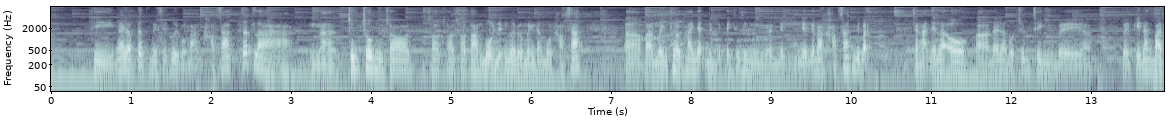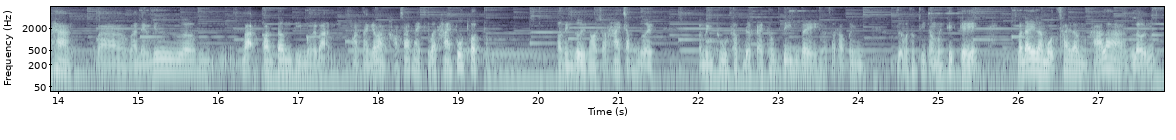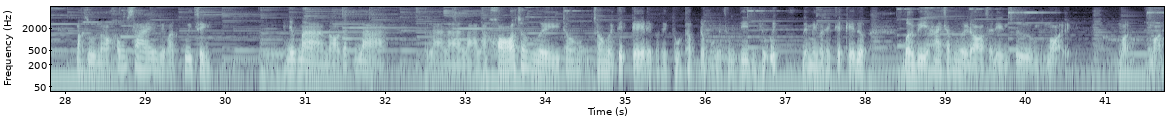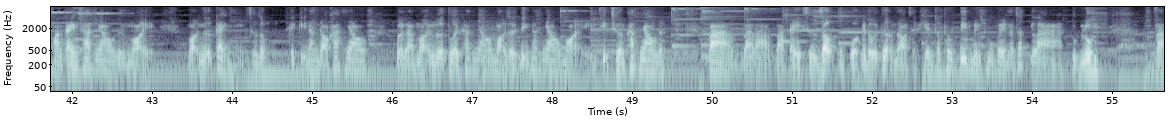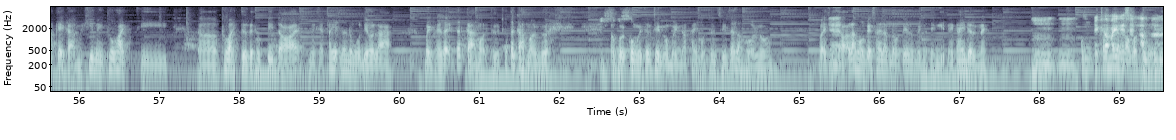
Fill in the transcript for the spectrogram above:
thì ngay lập tức mình sẽ gửi một bảng khảo sát rất là là chung chung cho cho cho cho toàn bộ những người mà mình đang muốn khảo sát. À, và mình thường hay nhận được những cái chương trình những những cái bảng khảo sát như vậy. Chẳng hạn như là ô à, ờ, đây là một chương trình về về kỹ năng bán hàng. Và và nếu như bạn quan tâm thì mời bạn hoàn thành cái bảng khảo sát này chỉ mất 2 phút thôi. Và mình gửi nó cho 200 người và mình thu thập được cái thông tin về và sau đó mình dựa vào thông tin đó mình thiết kế và đây là một sai lầm khá là lớn, mặc dù nó không sai về mặt quy trình, nhưng mà nó rất là là là là là khó cho người, cho cho người thiết kế để có thể thu thập được một cái thông tin hữu ích để mình có thể thiết kế được. Bởi vì 200 người đó sẽ đến từ mọi mọi mọi hoàn cảnh khác nhau, rồi mọi mọi ngữ cảnh sử dụng cái kỹ năng đó khác nhau, rồi là mọi lứa tuổi khác nhau, mọi giới tính khác nhau, mọi thị trường khác nhau nữa. Và và và và cái sự rộng của cái đối tượng đó sẽ khiến cho thông tin mình thu về nó rất là tùm lum và kể cả khi mình thu hoạch thì uh, thu hoạch từ cái thông tin đó ấy, mình sẽ phát hiện ra được một điều là mình phải dạy tất cả mọi thứ cho tất cả mọi người và cuối cùng cái chương trình của mình nó thành một chương trình rất là hổ lốn vậy thì yeah. đó là một cái sai lầm đầu tiên mà mình có thể nghĩ thấy ngay được này ừ, ừ. Không, có vẻ cái sai lầm đó,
